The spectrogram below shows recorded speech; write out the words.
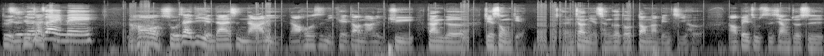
对，只能载妹。然后所在地点大概是哪里？然后是你可以到哪里去当个接送点，可能叫你的乘客都到那边集合。然后备注事项就是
